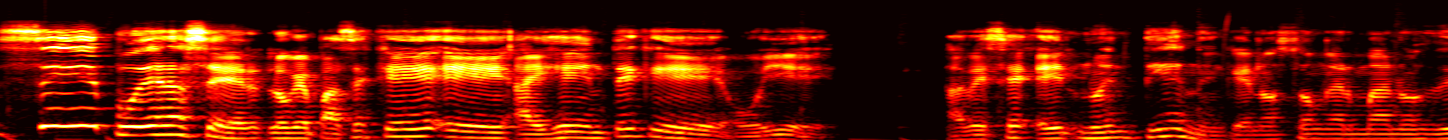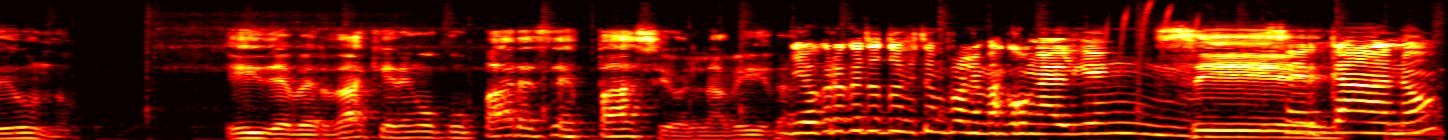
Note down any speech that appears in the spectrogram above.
Sí, pudiera ser. Lo que pasa es que eh, hay gente que, oye, a veces eh, no entienden que no son hermanos de uno. Y de verdad quieren ocupar ese espacio en la vida. Yo creo que tú tuviste un problema con alguien Sí, cercano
